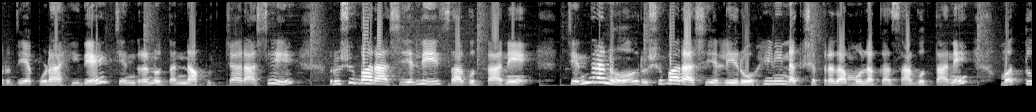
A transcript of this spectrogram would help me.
ತೃತೀಯ ಕೂಡ ಇದೆ. ಚಂದ್ರನು ತನ್ನ ಹುಚ್ಚ ರಾಶಿ ಋಷಭ ರಾಶಿಯಲ್ಲಿ ಸಾಗುತ್ತಾನೆ. ಚಂದ್ರನು ಋಷಭ ರಾಶಿಯಲ್ಲಿ ರೋಹಿಣಿ ನಕ್ಷತ್ರದ ಮೂಲಕ ಸಾಗುತ್ತಾನೆ ಮತ್ತು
